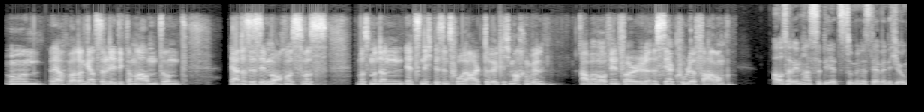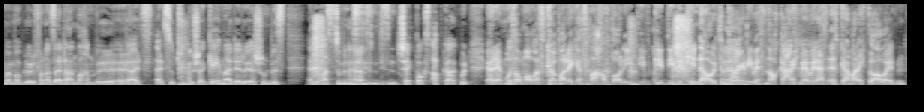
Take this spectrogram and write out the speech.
und ja, war dann ganz erledigt am Abend und ja, das ist eben auch was, was, was man dann jetzt nicht bis ins hohe Alter wirklich machen will. Aber war auf jeden Fall eine sehr coole Erfahrung. Außerdem hast du dir jetzt zumindest, ja, wenn ich irgendwann mal blöd von der Seite anmachen will, äh, als, als so typischer Gamer, der du ja schon bist, äh, du hast zumindest ja. diesen, diesen Checkbox abgehakt mit, ja, der muss auch mal was Körperliches machen, boah, die, die, diese Kinder heutzutage, ja. die wissen doch gar nicht mehr, wie das ist, körperlich zu arbeiten.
